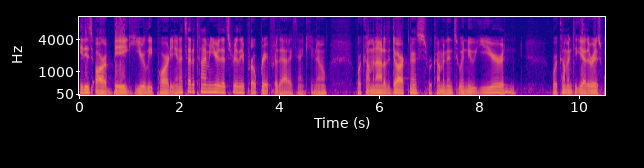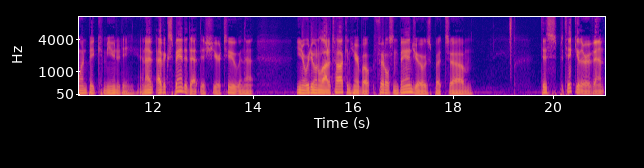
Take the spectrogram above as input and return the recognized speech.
it is our big yearly party, and it's at a time of year that's really appropriate for that. I think you know we're coming out of the darkness, we're coming into a new year, and we're coming together as one big community. And I've, I've expanded that this year too, in that you know we're doing a lot of talking here about fiddles and banjos, but um, this particular event,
